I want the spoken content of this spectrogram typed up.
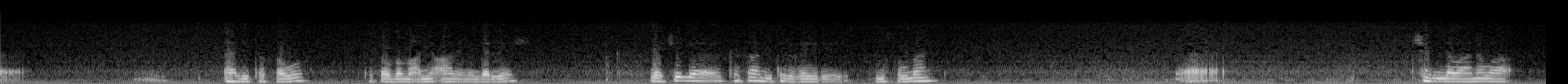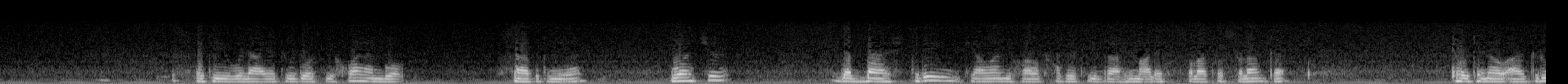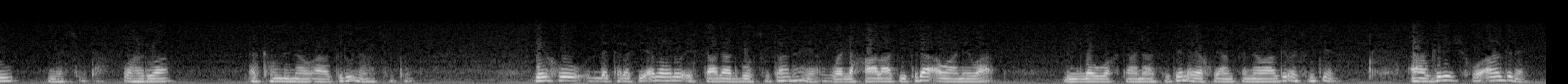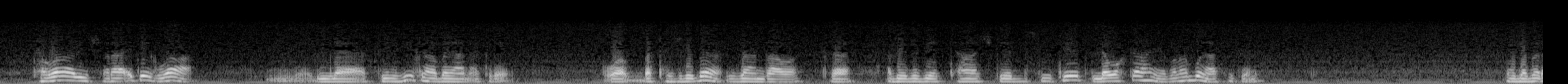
تەسەوف تەسەوف بە معنی عامی من دەروێش وكل كثاني تر غير مسلمان چل لوانەوە سفەتی ولاية و دۆستی خۆیان بۆ ثابت نییە وچ لە باشترین پیاوانی خاڵک حەزرەتی ئیبراهیم عليه الصلاة والسلام کە کەوتە ناو ئاگر و نەسووتە و هەروە ئەکەونە ناو ئاگر و ناسووتە بێخۆ لە تەرەفی ئەمان و ئێستادات بۆ سووتان هەیە و لە حاڵاتی ترا ئەوانەی وا لەو وەختان ناسووتێن ئەوە خۆیان سەرنەواگر ئەسووتێن. ئاگرش خۆ ئاگرە. تەواوی شرائتێک وا لە فیزیکا بەیان ئەکرێ و بە تەجربە زانراوە کە ئەبێ ببێت تاش پێ بسووتێت لە وەختا هەیە بەڵام بۆ ناسووتێنێت لەبەر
